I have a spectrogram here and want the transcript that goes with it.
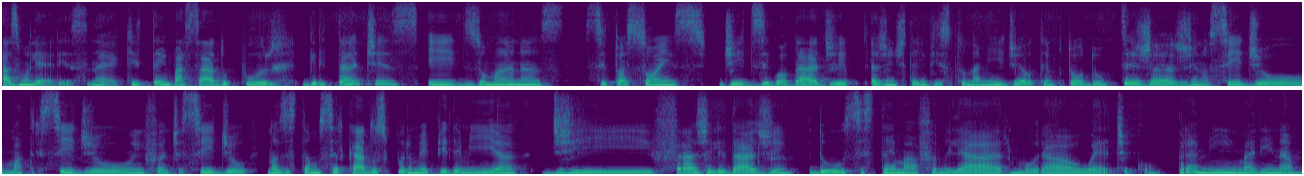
as mulheres, né, que têm passado por gritantes e desumanas situações de desigualdade. A gente tem visto na mídia o tempo todo, seja genocídio, matricídio, infanticídio. Nós estamos cercados por uma epidemia de fragilidade do sistema familiar, moral, ético. Para mim, Marina,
